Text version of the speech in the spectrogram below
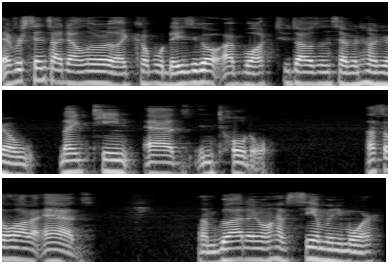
Ever since I downloaded like a couple days ago, I blocked 2,719 ads in total. That's a lot of ads. I'm glad I don't have to see them anymore.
